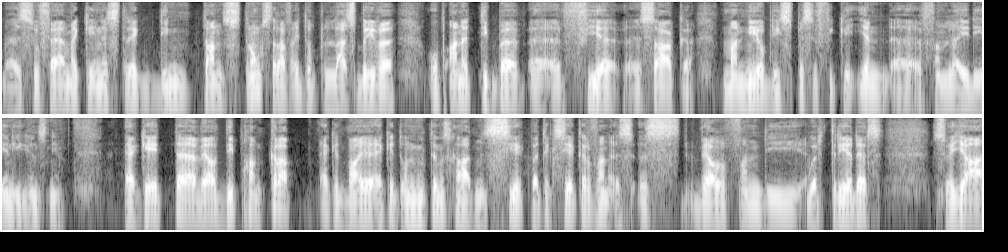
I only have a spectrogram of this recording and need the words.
uh, sover my kennis strek dien tans stronkstraf uit op lasbriewe op ander tipe uh, vee uh, sake, maar nie op die spesifieke een uh, van Lady en Higgins nie. Ek het uh, wel diep gaan krap ek het baie ek het ontmoetings gehad met seek wat ek seker van is is wel van die oortreders. So ja,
